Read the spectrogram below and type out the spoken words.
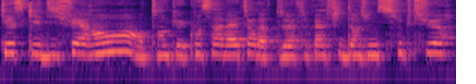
qu'est-ce qui est différent en tant que conservateur de la photographie dans une structure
